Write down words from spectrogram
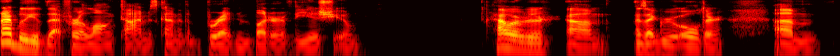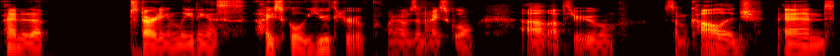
And I believe that for a long time is kind of the bread and butter of the issue. However, um, as I grew older, um, I ended up starting leading a high school youth group when I was in high school, uh, up through some college. And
